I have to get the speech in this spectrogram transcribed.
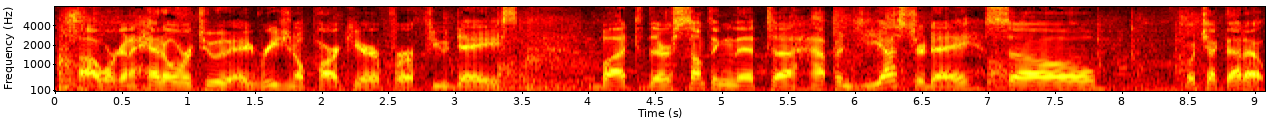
Uh, we're going to head over to a regional park here for a few days, but there's something that uh, happened yesterday, so go check that out.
